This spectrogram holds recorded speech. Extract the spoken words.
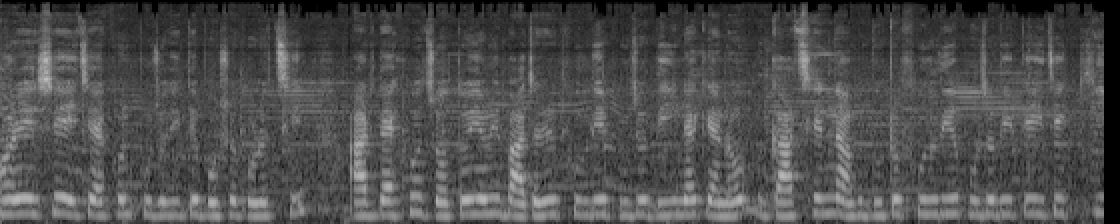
ঘরে এসে এই যে এখন পুজো দিতে বসে পড়েছি। আর দেখো, যতই আমি বাজারের ফুল দিয়ে পুজো দিই না কেন, গাছের না দুটো ফুল দিয়ে পুজো দিতেই যে কি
